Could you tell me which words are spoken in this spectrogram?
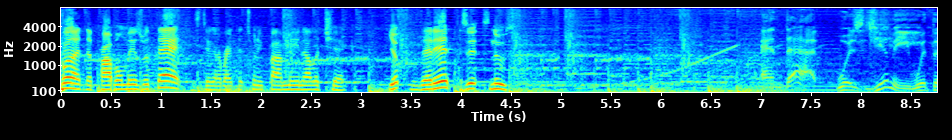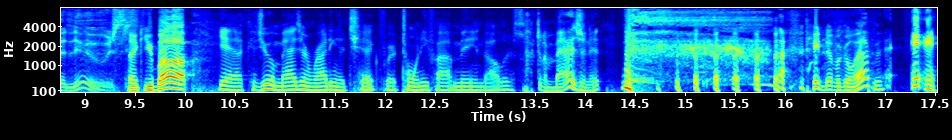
but the problem is with that, he's still gotta write that twenty five million dollar check. Yep. Is that it? That's it. Snooze. And that was Jimmy with the news. Thank you, Bob. Yeah. Could you imagine writing a check for twenty five million dollars? I can imagine it. Ain't never gonna happen.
